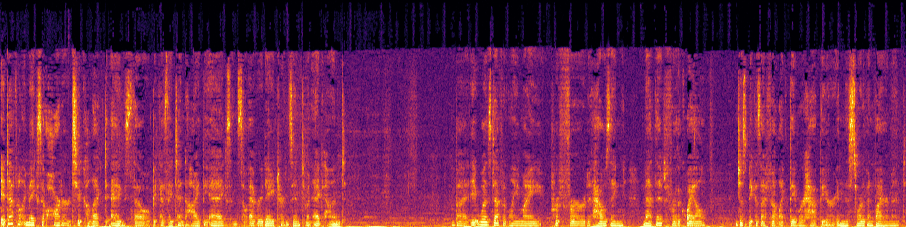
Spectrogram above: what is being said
It definitely makes it harder to collect eggs though because they tend to hide the eggs and so every day turns into an egg hunt. But it was definitely my preferred housing method for the quail just because I felt like they were happier in this sort of environment.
